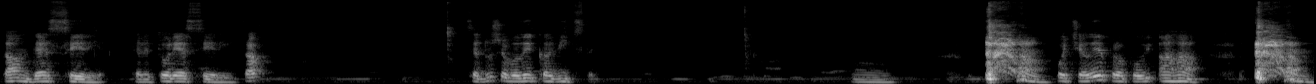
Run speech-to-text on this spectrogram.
там, де Сирія, територія Сирії. Так? Це дуже велика відстань. Почали проповідати. Ага.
